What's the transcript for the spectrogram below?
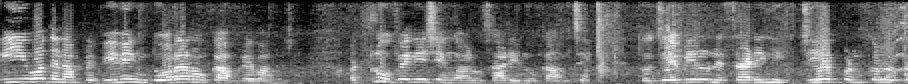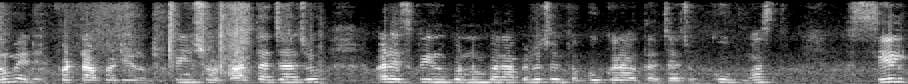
એ હોત ને, આપણે વિવિંગ દોરાનું કામ રહેવાનું છે. આટલું ફિનિશિંગ વાળું સાડીનું કામ છે. તો જે બીરુને સાડીની જે પણ કલર ગમે ને, ફટાફટ એનો સ્ક્રીનશોટ પાડતા જાજો. અને સ્ક્રીન ઉપર નંબર આપેલો છે ને, તો બુક કરાવતા જાજો. ખૂબ મસ્ત સિલ્ક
